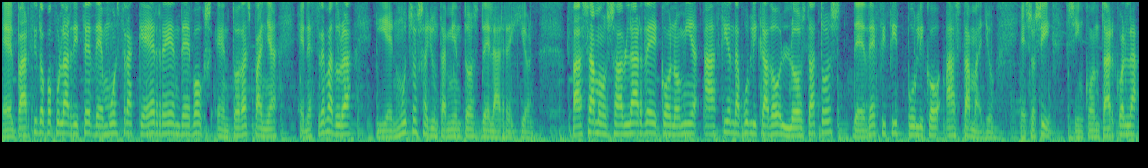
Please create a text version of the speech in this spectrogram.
el Partido Popular dice demuestra que es de Vox en toda España, en Extremadura y en muchos ayuntamientos de la región. Pasamos a hablar de economía. Hacienda ha publicado los datos de déficit público hasta mayo. Eso sí, sin contar con las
